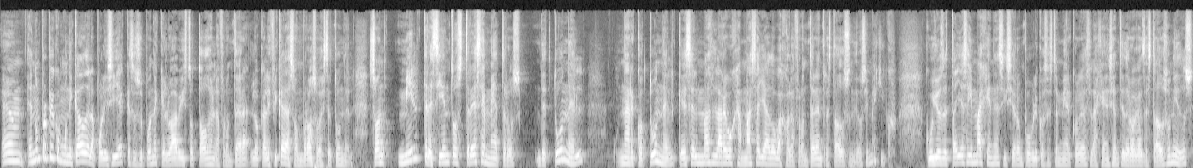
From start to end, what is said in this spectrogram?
Em, en un propio comunicado de la policía, que se supone que lo ha visto todo en la frontera, lo califica de asombroso este túnel. Son 1313 metros de túnel narcotúnel que es el más largo jamás hallado bajo la frontera entre Estados Unidos y México, cuyos detalles e imágenes hicieron públicos este miércoles la Agencia Antidrogas de Estados Unidos.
